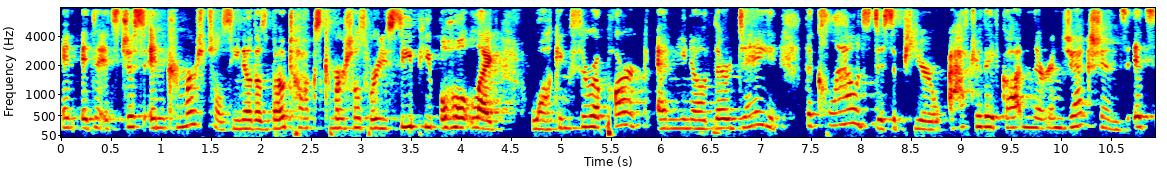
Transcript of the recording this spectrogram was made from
and it, it's just in commercials you know those botox commercials where you see people like walking through a park and you know their day the clouds disappear after they've gotten their injections it's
